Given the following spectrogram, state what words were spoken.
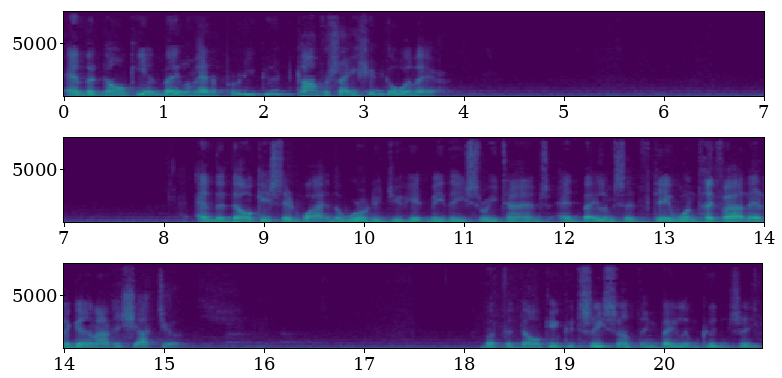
And the donkey and Balaam had a pretty good conversation going there. And the donkey said, Why in the world did you hit me these three times? And Balaam said, Tell you one thing, if I had a gun, I'd have shot you. But the donkey could see something Balaam couldn't see.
